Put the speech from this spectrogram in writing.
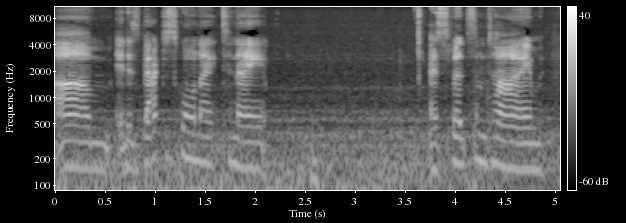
Um, it is back to school night tonight. I spent some time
